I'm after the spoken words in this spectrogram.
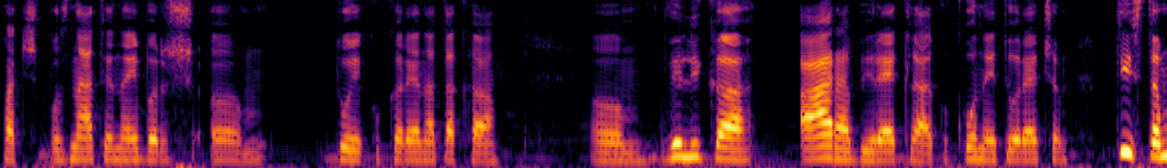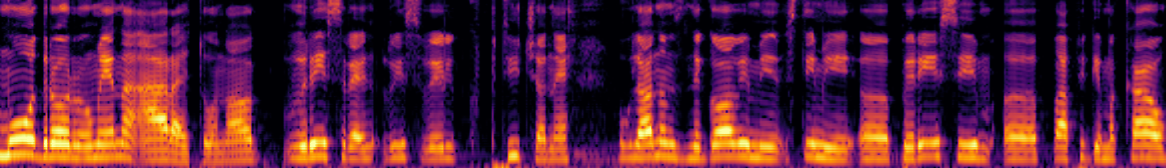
pač poznate najbrž, um, to je kot ena taka um, velika ara, bi rekla, kako naj to rečem. Tista modro, rumena ara je to, no, res, re, res velik ptič, ne. V glavnem z njegovimi, s temi uh, peresi, uh, papige Makau,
